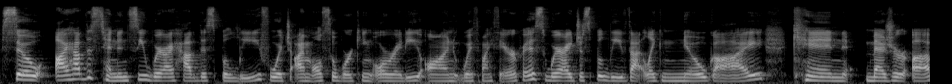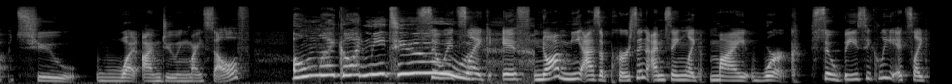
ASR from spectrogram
So I have this tendency where I have this belief, which I'm also working already on with my therapist, where I just believe that like no guy can measure up to what I'm doing myself. Oh my god, me too. So it's like if not me as a person, I'm saying like my work. So basically, it's like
